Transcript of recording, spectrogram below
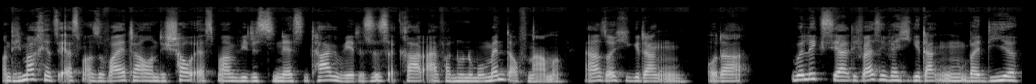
Und ich mache jetzt erstmal so weiter und ich schaue erstmal, wie das die nächsten Tage wird. Es ist gerade einfach nur eine Momentaufnahme. Ja, solche Gedanken. Oder überlegst dir halt, ich weiß nicht, welche Gedanken bei dir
